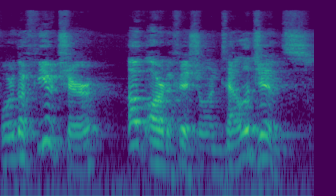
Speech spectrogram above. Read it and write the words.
for the future of artificial intelligence.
